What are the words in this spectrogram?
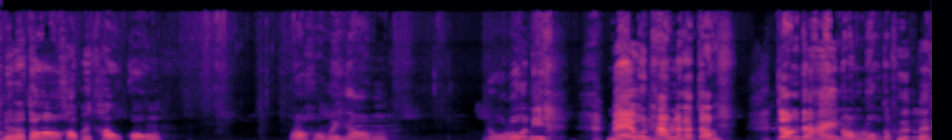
เดี๋ยวเราต้องเอาเขาไปเข้ากรง เพราะเขาไม่ยอม ดูลูกนี่ แม่บุญธรรมนะคะจ้องจ้องจะให้นมลูกตะพืดเลย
